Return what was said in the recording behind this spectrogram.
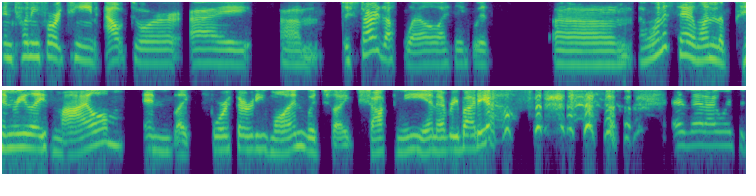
in 2014 outdoor i um it started off well i think with um i want to say i won the Penn relays mile in like 431 which like shocked me and everybody else. And then i went to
